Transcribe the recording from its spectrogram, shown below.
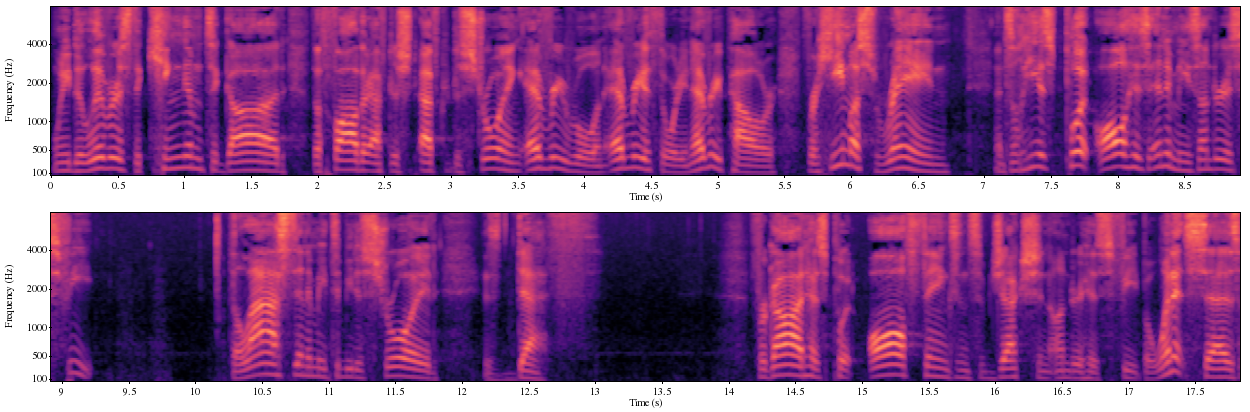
when he delivers the kingdom to God the Father after, after destroying every rule and every authority and every power, for he must reign until he has put all his enemies under his feet. The last enemy to be destroyed is death. For God has put all things in subjection under his feet. But when it says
